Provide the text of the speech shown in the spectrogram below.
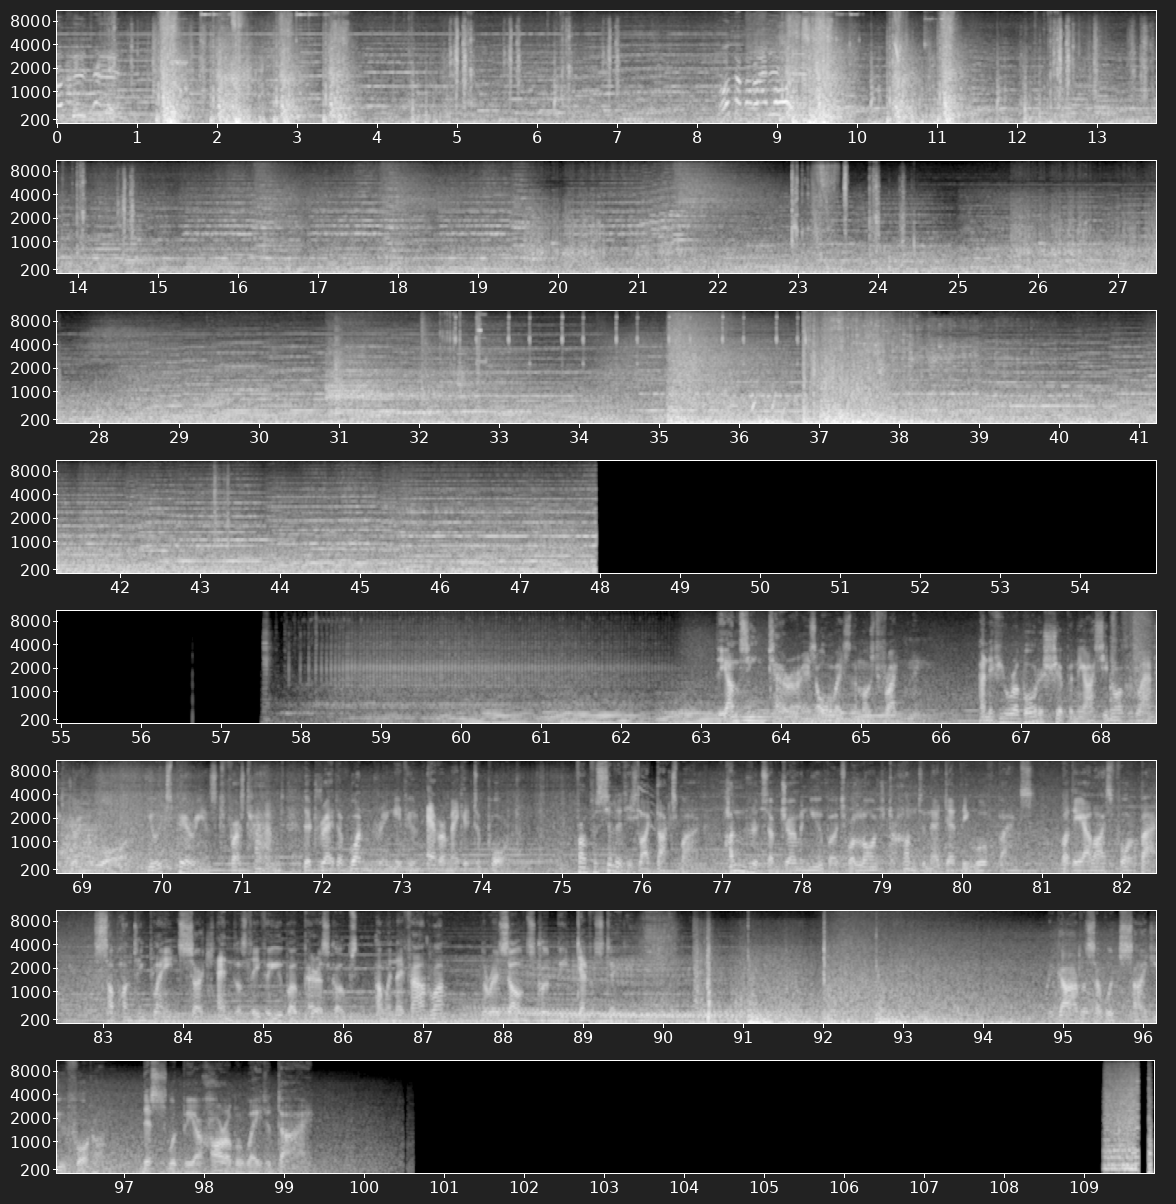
Otra papá, The unseen terror is always the most frightening. And if you were aboard a ship in the icy North Atlantic during the war, you experienced firsthand the dread of wondering if you'd ever make it to port. From facilities like Daxmark, hundreds of German U-boats were launched to hunt in their deadly wolfpacks. But the Allies fought back. Sub-hunting planes searched endlessly for U-boat periscopes, and when they found one, the results could be devastating. You fought on, this would be a horrible way to die.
